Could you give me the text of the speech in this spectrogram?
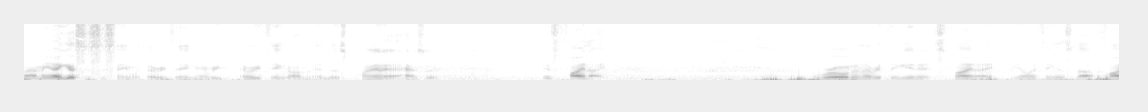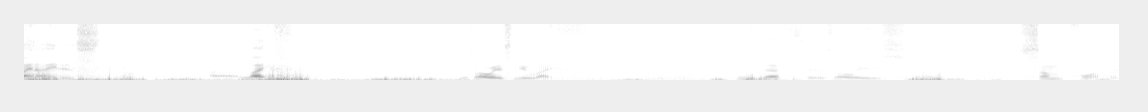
I mean, I guess it's the same with everything. Every everything on in this planet has a is finite The world and everything in it is finite. The only thing that's not finite is uh, life. There's always new life. With death, there's always some form of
